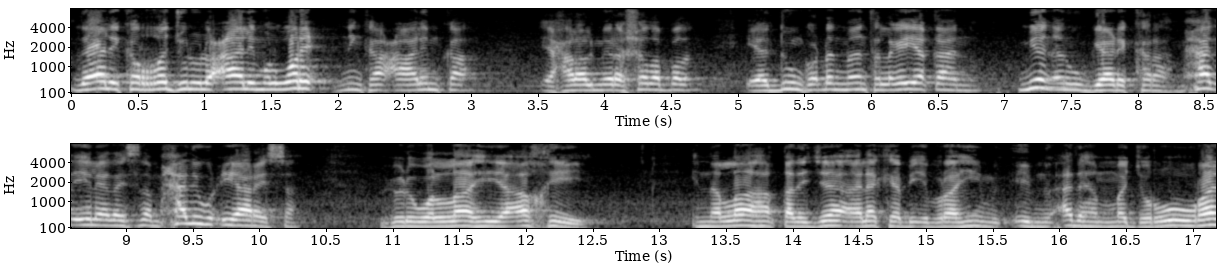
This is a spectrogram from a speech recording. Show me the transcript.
Dalika arajulu alcaalimu alwaric ninka caalimka ee xalaal mirashada badan ee adduunka o dhan maanta laga yaqaano miyaan anugu gaari karaa? Maxaad ii leedahay sida maxaad igu ciyaaraysaa wuxuu ihi wallaahi yaa akhii in allaha qad jaءa laka biibraahim ibnu adham majruura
